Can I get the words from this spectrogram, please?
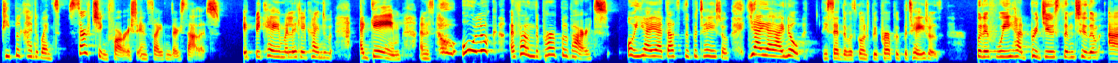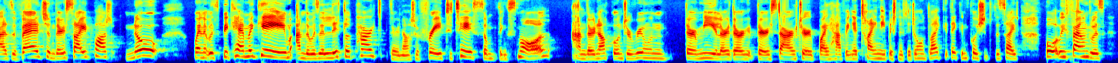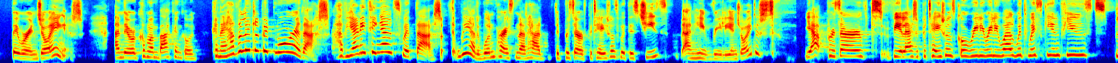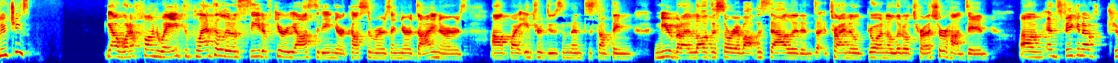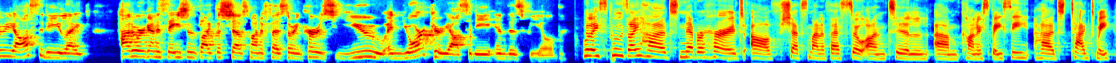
people kind of went searching for it inside in their salad. It became a little kind of a game. And it's, oh, look, I found the purple part. Oh, yeah, yeah, that's the potato. Yeah, yeah, I know. They said there was going to be purple potatoes. But if we had produced them to them as a veg in their side pot, no. When it was became a game and there was a little part, they're not afraid to taste something small and they're not going to ruin their meal or their, their starter by having a tiny bit. And if they don't like it, they can push it to the side. But what we found was they were enjoying it and they were coming back and going, Can I have a little bit more of that? Have you anything else with that? We had one person that had the preserved potatoes with his cheese and he really enjoyed it. Yeah, preserved Violetta potatoes go really, really well with whiskey infused blue cheese. Yeah, what a fun way to plant a little seed of curiosity in your customers and your diners uh, by introducing them to something new. But I love the story about the salad and t- trying to go on a little treasure hunting. Um, and speaking of curiosity, like how do organizations like the Chef's Manifesto encourage you and your curiosity in this field? Well, I suppose I had never heard of Chef's Manifesto until um, Conor Spacey had tagged me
